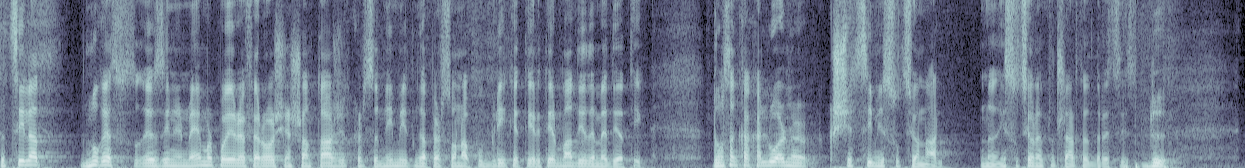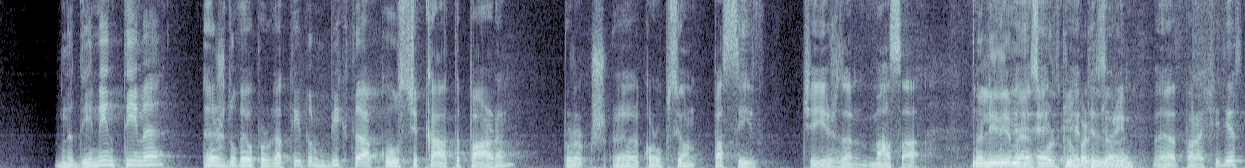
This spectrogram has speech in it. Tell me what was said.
të cilat nuk e zinin me emër, po i referoheshin shantazhit, kërcënimit nga persona publikë etj etj, madje edhe mediatik. Domethënë ka kaluar në shqetësim institucional në institucionet më të larta të drejtësisë. Dy, në dijeninë time është duke u përgatitur mbi këtë akuzë që ka të parën për korrupsion pasiv që i është dhënë masa në lidhje me Sport Klub Partizanin paraqitjes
